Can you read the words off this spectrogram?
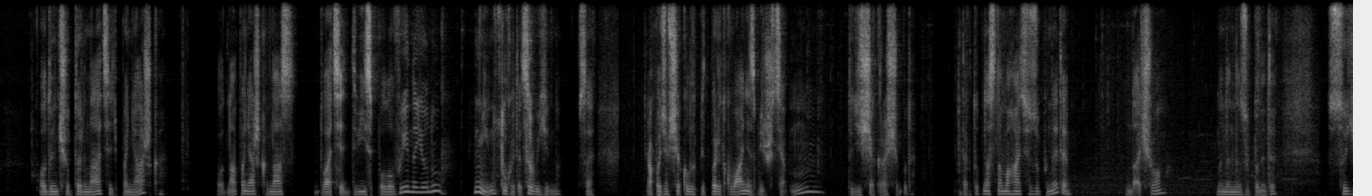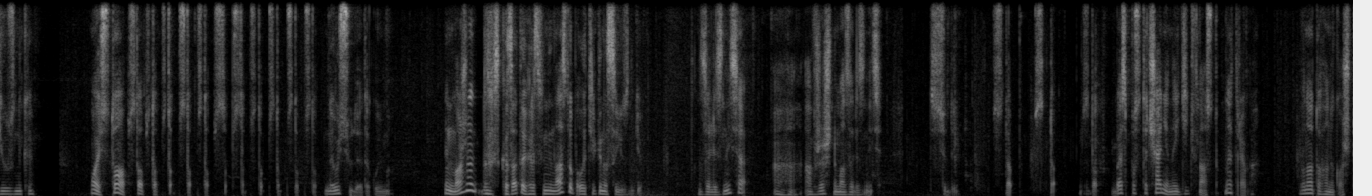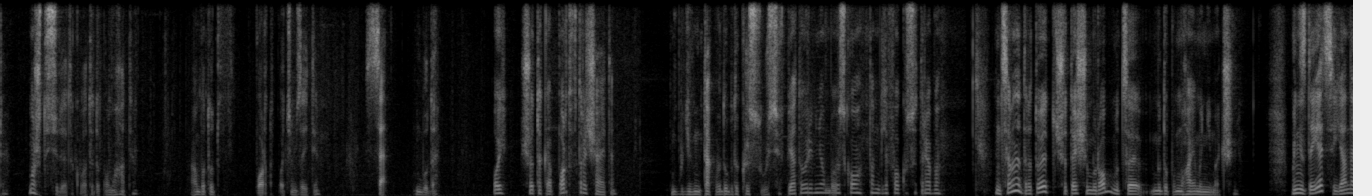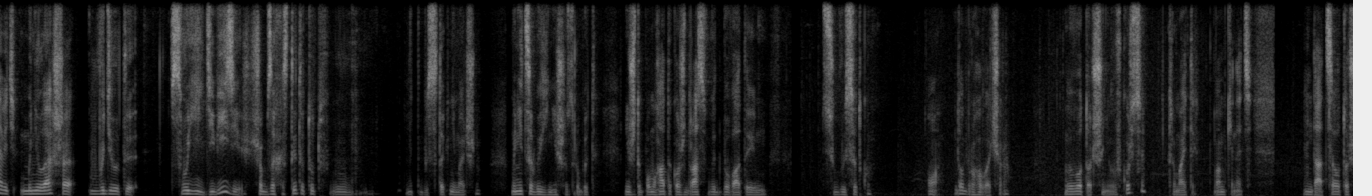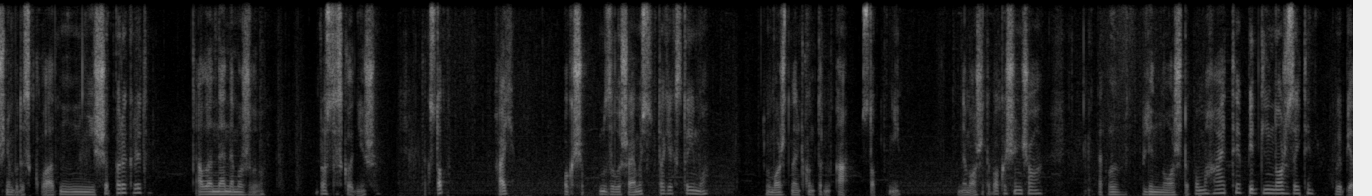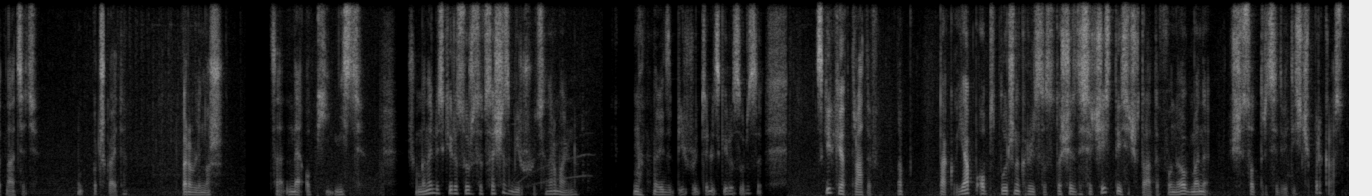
1,14 паняшка. Одна паняшка в нас 22,5. Ну. Ні, ну слухайте, це вигідно. Все. А потім ще коли підпорядкування збільшиться, м тоді ще краще буде. Так, тут нас намагаються зупинити. Удачі вам. Мене не зупинити. Союзники. Ой, стоп, стоп, стоп, стоп, стоп, стоп, стоп, стоп, стоп, стоп, стоп, стоп. Не усюди атакуємо. Він можна сказати агресивний наступ, але тільки на союзників. Залізниця. Ага, а вже ж нема залізниці. Сюди. Стоп, стоп, стоп. Без постачання не йдіть в наступ, не треба. Воно того не коштує. Можете сюди атакувати, допомагати. Або тут в порт потім зайти. Все, буде. Ой, що таке? Порт втрачаєте? Будемо так видобуток ресурсів п'ятого рівня обов'язково, там для фокусу треба. Ну, Це мене дратує, що те, що ми робимо, це ми допомагаємо Німеччині. Мені здається, я навіть мені легше виділити в своїй дивізії, щоб захистити тут м, висадок Німеччину. Мені це вигідніше зробити, ніж допомагати кожен раз відбивати їм цю висадку. О, доброго вечора. Ви в оточенні, ви в курсі? Тримайте, вам кінець. Да, це оточення буде складніше перекрити, але не неможливо. Просто складніше. Так, стоп. Хай. Поки що залишаємось так, як стоїмо. Ви можете навіть контр... А, стоп, ні. Не можете поки що нічого. Так, ви в лінож допомагаєте під лінож зайти. Ви 15. Ну, почекайте. Тепер в лінож. Це необхідність. Що в мене людські ресурси все ще збільшуються, нормально. Навіть збільшуються людські ресурси. Скільки я втратив? Так, я б об Сполучене Королівство 166 тисяч втратив, вони об мене 632 тисячі. Прекрасно.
